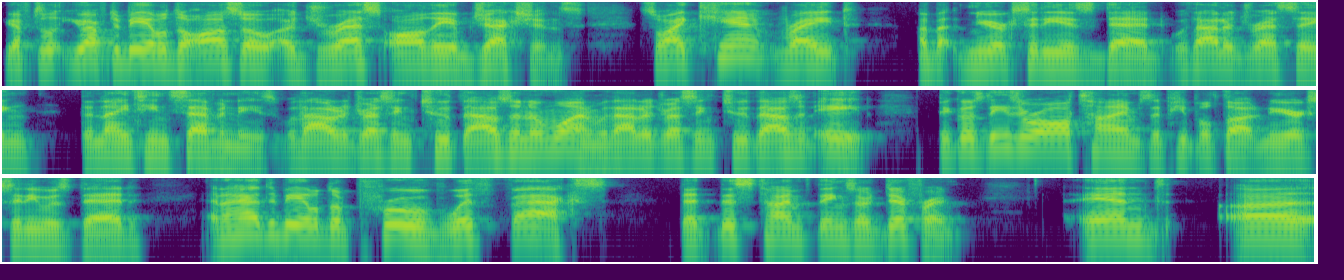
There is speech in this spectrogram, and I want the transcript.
you have to you have to be able to also address all the objections. So I can't write about New York City is dead without addressing the 1970s, without addressing 2001, without addressing 2008 because these are all times that people thought New York City was dead and I had to be able to prove with facts that this time things are different. And uh,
